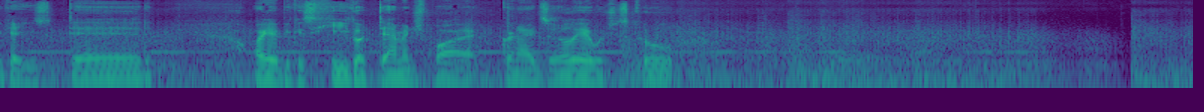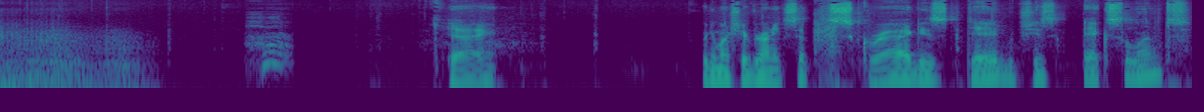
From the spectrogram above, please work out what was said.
Okay, he's dead. Oh yeah, because he got damaged by grenades earlier, which is cool. Okay. Pretty much everyone except Scrag is dead, which is excellent.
